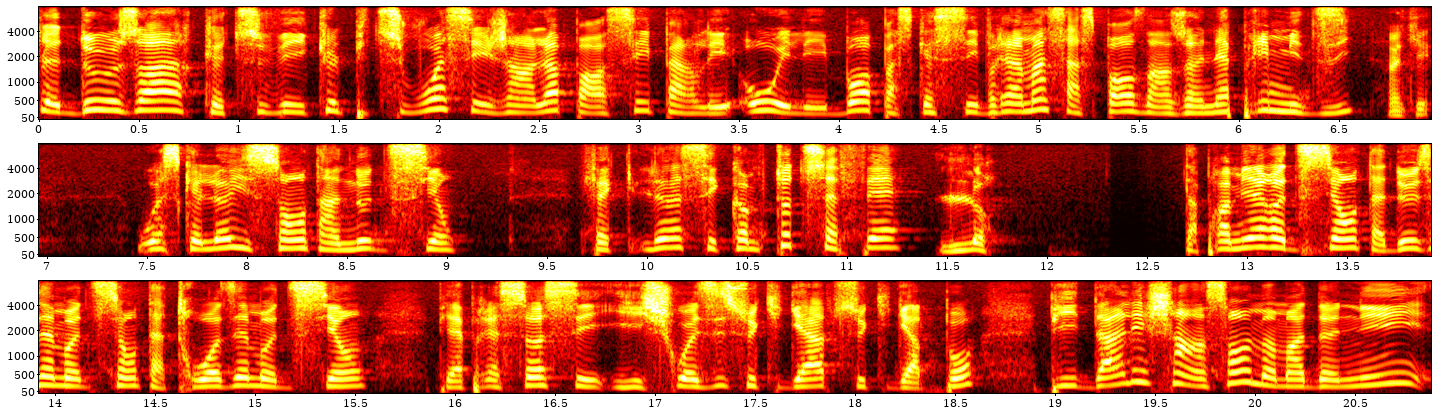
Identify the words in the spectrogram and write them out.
le deux heures que tu véhicules, puis tu vois ces gens-là passer par les hauts et les bas parce que c'est vraiment, ça se passe dans un après-midi OK. où est-ce que là, ils sont en audition. Fait que là, c'est comme tout se fait là. Ta première audition, ta deuxième audition, ta troisième audition, puis après ça, c'est ils choisissent ceux qui gardent, ceux qui gardent pas. Puis dans les chansons, à un moment donné,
